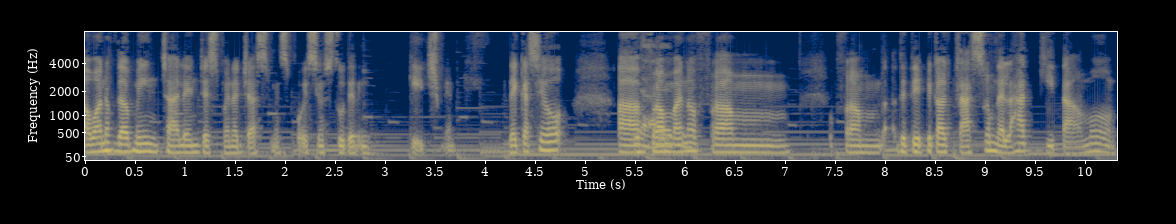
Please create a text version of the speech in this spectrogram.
Uh, one of the main challenges when adjustments po is yung student engagement. Like kasi ho, uh, yeah, from ano from from the typical classroom na lahat kita mo.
